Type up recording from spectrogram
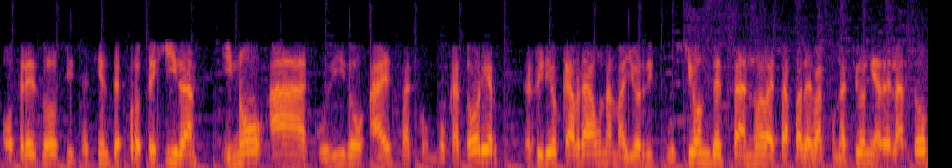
o tres dosis se siente protegida y no ha acudido a esta convocatoria. Refirió que habrá una mayor difusión de esta nueva etapa de vacunación y adelantó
